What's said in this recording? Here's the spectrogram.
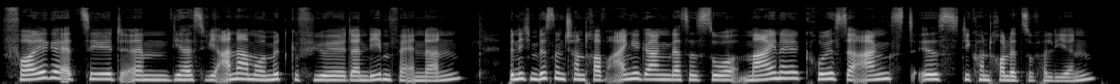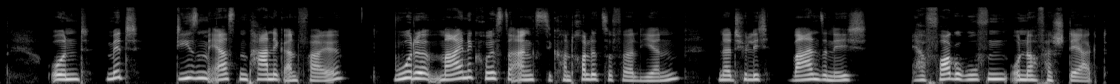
Folge erzählt, ähm, die heißt wie Annahme und Mitgefühl dein Leben verändern. Bin ich ein bisschen schon drauf eingegangen, dass es so meine größte Angst ist, die Kontrolle zu verlieren. Und mit diesem ersten Panikanfall wurde meine größte Angst, die Kontrolle zu verlieren, natürlich wahnsinnig hervorgerufen und noch verstärkt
